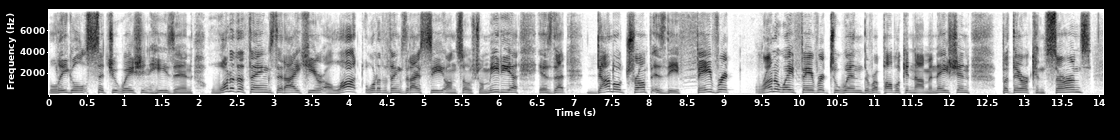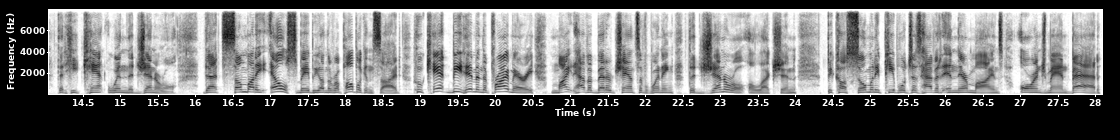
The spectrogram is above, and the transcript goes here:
legal situation he's in. One of the things that I hear a lot, one of the things that I see on social media is that Donald Trump is the favorite runaway favorite to win the Republican nomination, but there are concerns that he can't win the general. That somebody else, maybe on the Republican side, who can't beat him in the primary, might have a better chance of winning the general election because so many people just have it in their minds Orange Man bad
